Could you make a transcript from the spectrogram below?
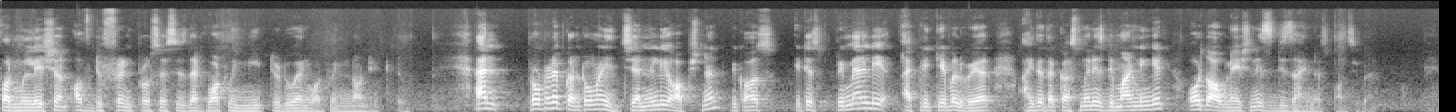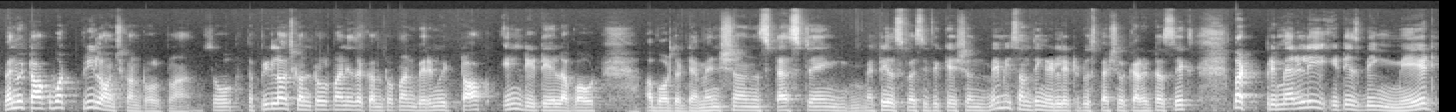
formulation of different processes that what we need to do and what we not need to do. And prototype control is generally optional because it is primarily applicable where either the customer is demanding it or the organization is design responsible. When we talk about pre-launch control plan, so the pre-launch control plan is a control plan wherein we talk in detail about about the dimensions, testing, material specification, maybe something related to special characteristics, but primarily it is being made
